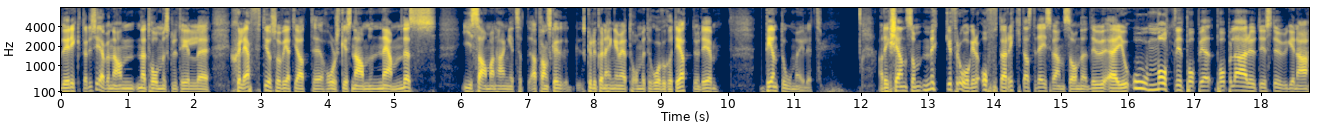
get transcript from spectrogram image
det riktades ju även när, han, när Tommy skulle till Skellefteå så vet jag att Horskes namn nämndes i sammanhanget. Så att han ska, skulle kunna hänga med Tommy till HV71 nu, det, det är inte omöjligt. Ja, det känns som mycket frågor ofta riktas till dig Svensson. Du är ju omåttligt pop populär ute i stugorna.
